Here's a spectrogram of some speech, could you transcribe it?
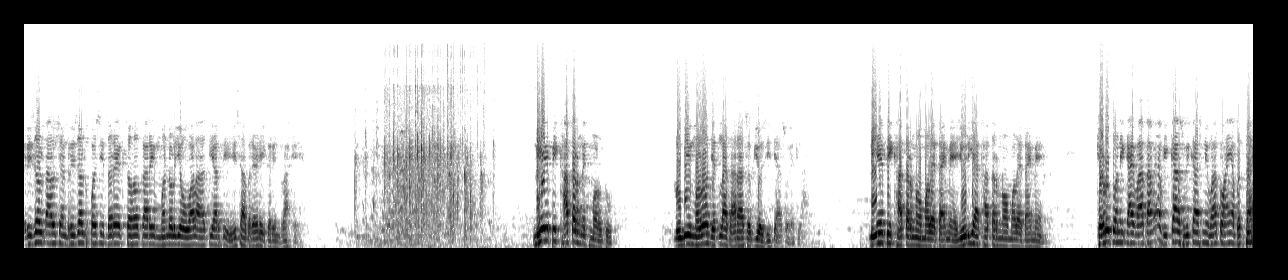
રિઝલ્ટ આવશે અને રિઝલ્ટ પછી દરેક સહકારી મંડળીઓ વાળા અત્યારથી હિસાબ રેડી કરીને રાખે. ડીએપી ખાતર નથી મળતું. ડૂબી મળો જેટલા ધારાસભ્યો જીત્યા છો એટલા. ડીએપી ખાતર ન મળે ટાઈમે, યુરિયા ખાતર ન મળે ટાઈમે. ખેડૂતોની કાંઈ વાત આવે? વિકાસ, વિકાસની વાતો અહીંયા બધા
